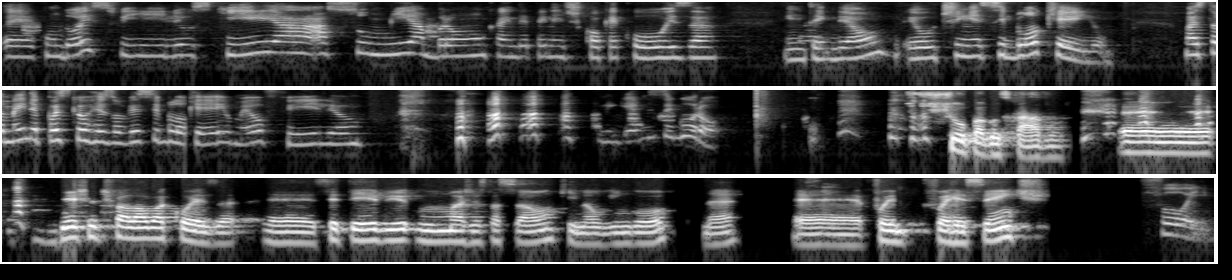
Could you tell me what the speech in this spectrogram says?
é, com dois filhos, que ia assumir a bronca independente de qualquer coisa, entendeu? Eu tinha esse bloqueio. Mas também depois que eu resolvi esse bloqueio, meu filho Ninguém me segurou. Chupa, Gustavo. É, deixa eu te falar uma coisa. É, você teve uma gestação que não vingou, né? É, foi, foi recente? Foi.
